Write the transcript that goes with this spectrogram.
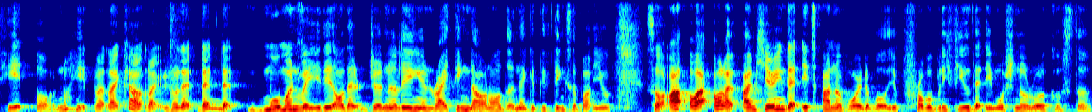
hate or not hate, but like kind of like you know that that that moment where you did all that journaling and writing down all the negative things about you. So I, all, all I, I'm hearing that it's unavoidable. You probably feel that emotional roller coaster,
